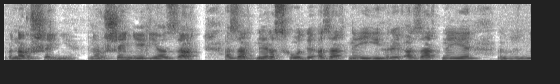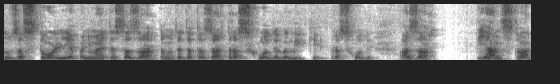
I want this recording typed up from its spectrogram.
Нарушение. Нарушение и азарт. Азартные расходы, азартные игры, азартные э, ну, застолья, понимаете, с азартом. Вот этот азарт, расходы великі, расходи. Азарт. П'янство,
